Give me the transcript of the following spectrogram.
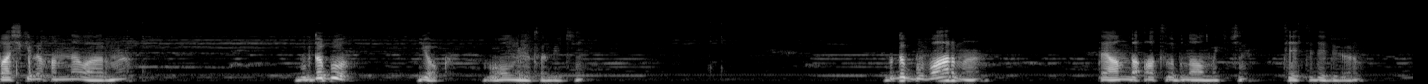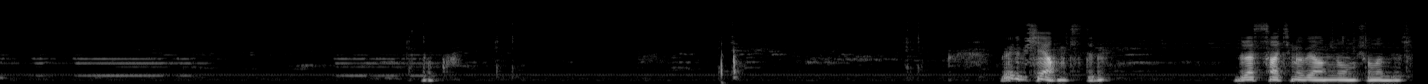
Başka bir hamle var mı? Burada bu. Yok. Bu olmuyor tabii ki. Burada bu var mı? Devamında atlı bunu almak için tehdit ediyorum. Böyle bir şey yapmak istedim. Biraz saçma bir hamle olmuş olabilir.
